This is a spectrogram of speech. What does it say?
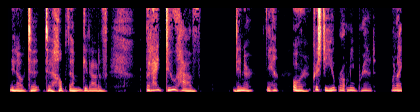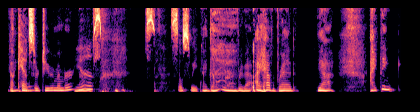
you know, to, to help them get out of, but I do have dinner Yeah, or Kristi, you brought me bread when I got I cancer. Do you remember? No. Yes, so sweet. I don't remember that. I have bread. Yeah. I think,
